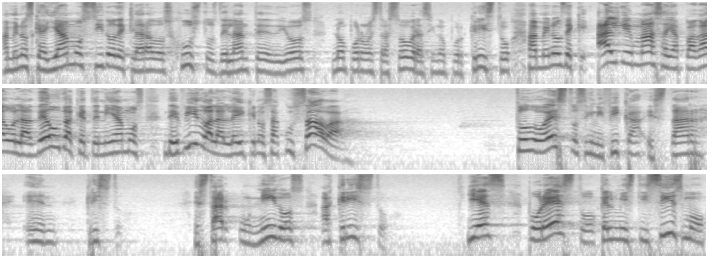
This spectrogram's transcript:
a menos que hayamos sido declarados justos delante de Dios, no por nuestras obras, sino por Cristo, a menos de que alguien más haya pagado la deuda que teníamos debido a la ley que nos acusaba. Todo esto significa estar en Cristo, estar unidos a Cristo. Y es por esto que el misticismo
